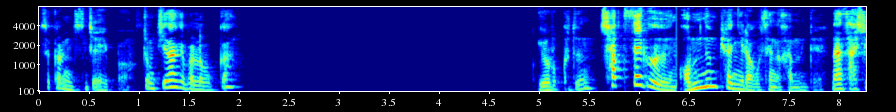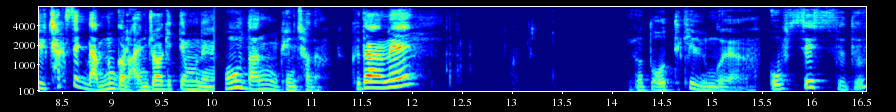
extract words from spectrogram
색깔은 진짜 예뻐. 좀 진하게 발라볼까? 요렇거든? 착색은 없는 편이라고 생각하면 돼난 사실 착색 남는 걸 안 좋아하기 때문에. 어 난 괜찮아. 그 다음에 이건 또 어떻게 읽는 거야? 옵세스드?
